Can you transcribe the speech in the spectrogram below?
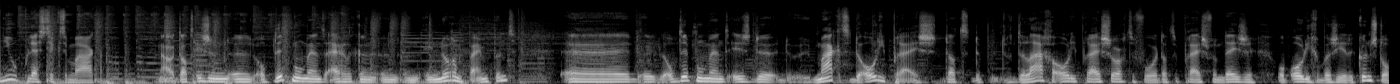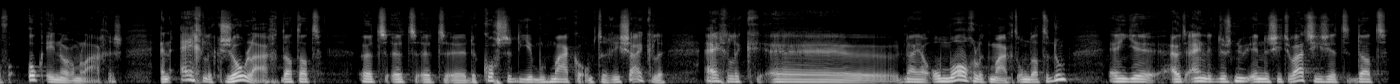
nieuw plastic te maken. Nou, dat is een, op dit moment eigenlijk een, een, een enorm pijnpunt. Uh, op dit moment is de, maakt de olieprijs, dat de, de lage olieprijs zorgt ervoor dat de prijs van deze op olie gebaseerde kunststoffen ook enorm laag is. En eigenlijk zo laag dat dat het, het, het, eh, de kosten die je moet maken om te recyclen eigenlijk eh, nou ja, onmogelijk maakt om dat te doen. En je uiteindelijk dus nu in een situatie zit dat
